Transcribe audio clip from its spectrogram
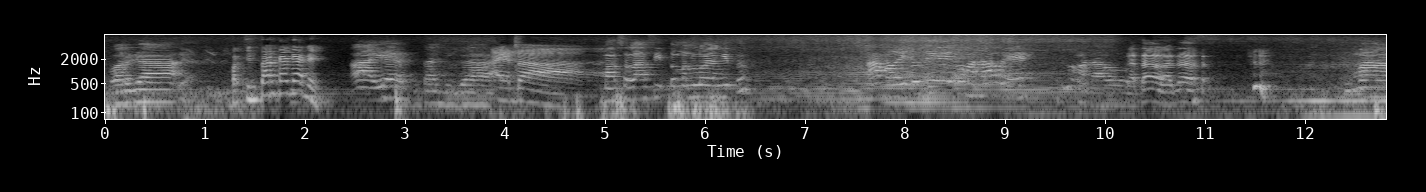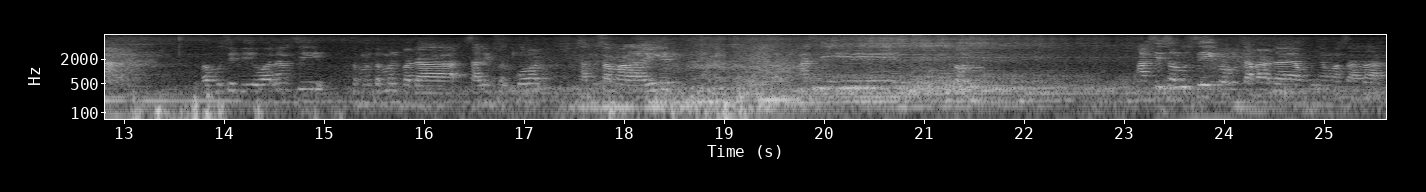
keluarga Percintaan kagak nih? ah iya kita juga Edan. Masalah si temen lo yang itu? Ah kalau itu sih gue nggak tahu ya. Gue nggak tahu. Gak tahu, gak tahu. cuma bagusnya di Wanan sih teman-teman pada saling support satu sama lain. Ngasih sol- ngasih solusi kalau misalkan ada yang punya masalah.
